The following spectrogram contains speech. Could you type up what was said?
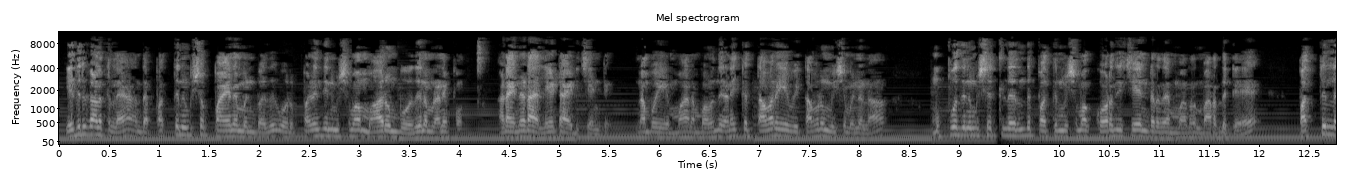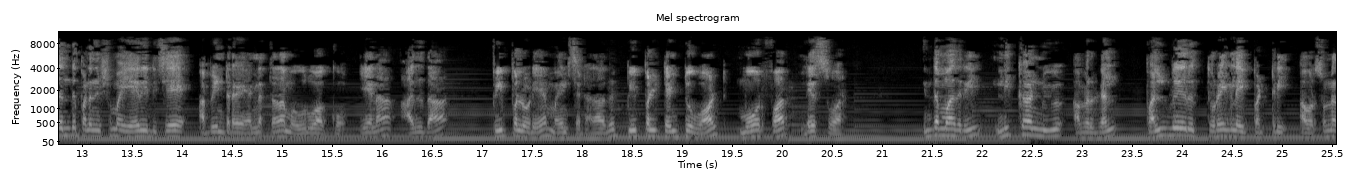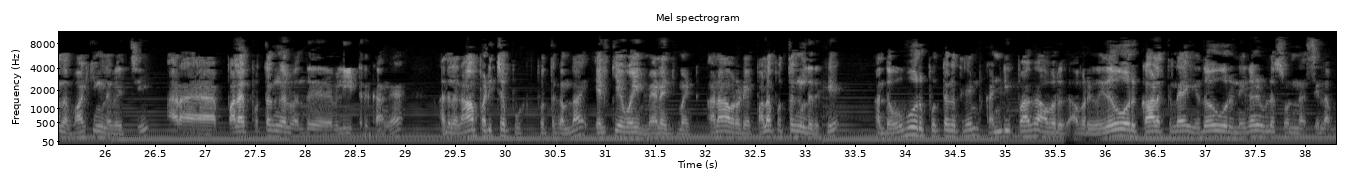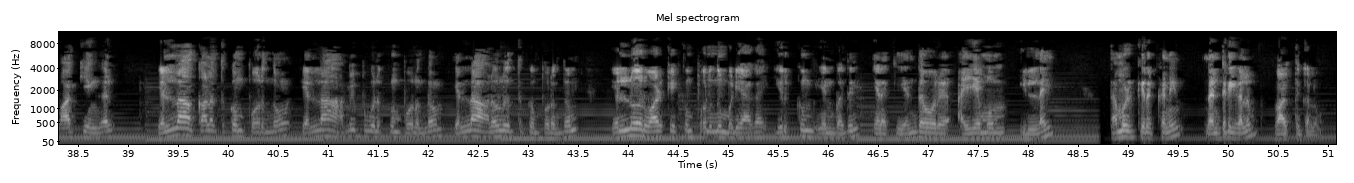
எதிர்காலத்துல அந்த பத்து நிமிஷம் பயணம் என்பது ஒரு பதினஞ்சு நிமிஷமா மாறும்போது நம்ம நினைப்போம் அடா என்னடா லேட் ஆயிடுச்சுன்ட்டு. நம்ம நம்ம வந்து நினைக்க தவறைய தவறும் விஷயம் என்னன்னா முப்பது நிமிஷத்துல இருந்து பத்து நிமிஷமா குறைஞ்சிச்சேன்றத மறந்துட்டு பத்துல இருந்து பன்னெண்டு நிமிஷமா ஏறிடுச்சே அப்படின்ற எண்ணத்தை தான் நம்ம உருவாக்கும் ஏன்னா அதுதான் பீப்புளுடைய மைண்ட் செட் அதாவது people tend to want more for less work இந்த மாதிரி லீகான் வியூ அவர்கள் பல்வேறு துறைகளை பற்றி அவர் சொன்ன அந்த வாக்கியங்களை வச்சு பல புத்தகங்கள் வந்து வெளியிட்டு இருக்காங்க அதுல நான் படிச்ச புத்தகம் தான் எல்கேஒய் மேனேஜ்மெண்ட் ஆனா அவருடைய பல புத்தகங்கள் இருக்கு. அந்த ஒவ்வொரு புத்தகத்திலையும் கண்டிப்பாக அவர் அவர் ஏதோ ஒரு காலத்துல ஏதோ ஒரு நிகழ்வுல சொன்ன சில வாக்கியங்கள் எல்லா காலத்துக்கும் பொருந்தும் எல்லா அமைப்புகளுக்கும் பொருந்தும் எல்லா அலுவலகத்துக்கும் பொருந்தும் எல்லோர் வாழ்க்கைக்கும் பொருந்தும்படியாக இருக்கும் என்பதில் எனக்கு எந்த ஒரு ஐயமும் இல்லை. தமிழ் கிருக்கனின் நன்றிகளும் வாழ்த்துக்களும்.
